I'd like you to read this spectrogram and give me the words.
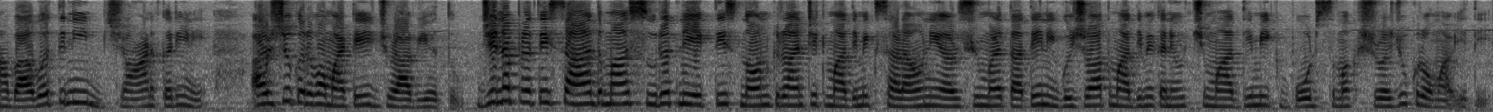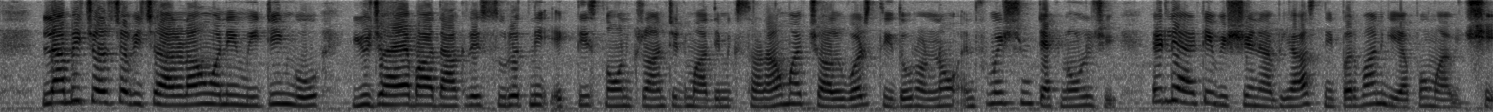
આ બાબતની જાણ કરીને અરજી કરવા માટે જણાવ્યું હતું. જેના પ્રતિસાદમાં સુરતની એકત્રીસ નોન ગ્રાન્ટેડ માધ્યમિક શાળાઓની અરજી મળતા તેની ગુજરાત માધ્યમિક અને ઉચ્ચ માધ્યમિક બોર્ડ સમક્ષ રજૂ કરવામાં આવી હતી. લાંબી ચર્ચા વિચારણાઓ અને મિટિંગો યોજાયા બાદ આખરે સુરતની એકત્રીસ નોન ગ્રાન્ટેડ માધ્યમિક શાળાઓમાં ચાલુ વર્ષથી ધોરણ નવ ઇન્ફોર્મેશન ટેકનોલોજી એટલે આઈટી વિષયના અભ્યાસની પરવાનગી આપવામાં આવી છે.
